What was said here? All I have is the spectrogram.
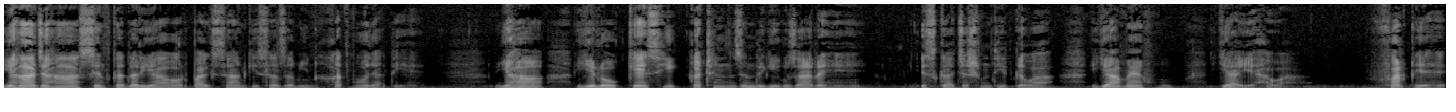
یہاں جہاں سندھ کا دریا اور پاکستان کی سرزمین ختم ہو جاتی ہے، یہاں یہ لوگ کیسی کٹھن زندگی گزار رہے ہیں۔ اس کا چشمدید گواہ، یا میں ہوں یا یہ ہوا۔ فرق یہ ہے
